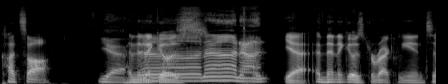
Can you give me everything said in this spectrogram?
cuts off. Yeah, and then it goes Na, na, na. yeah, and then it goes directly into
